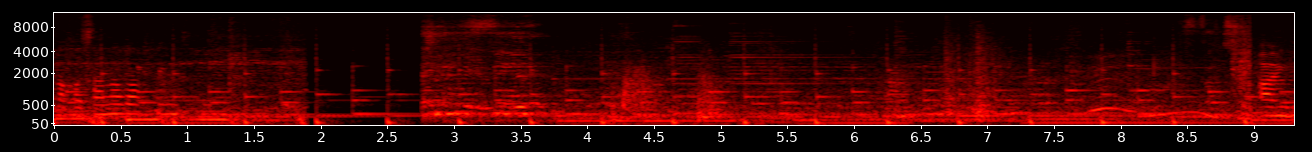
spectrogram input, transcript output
나 가서 하나 봐. 아 이게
